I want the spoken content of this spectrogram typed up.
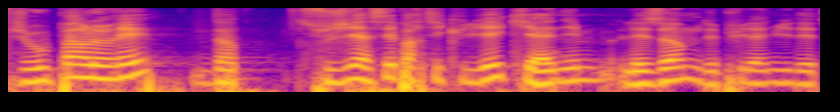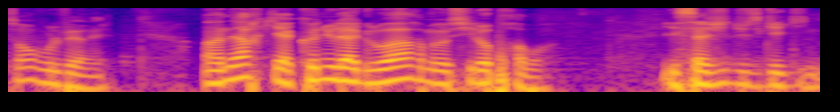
je vous parlerai d'un sujet assez particulier qui anime les hommes depuis la nuit des temps, vous le verrez. Un art qui a connu la gloire, mais aussi l'opprobre. Il s'agit du sgegging.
